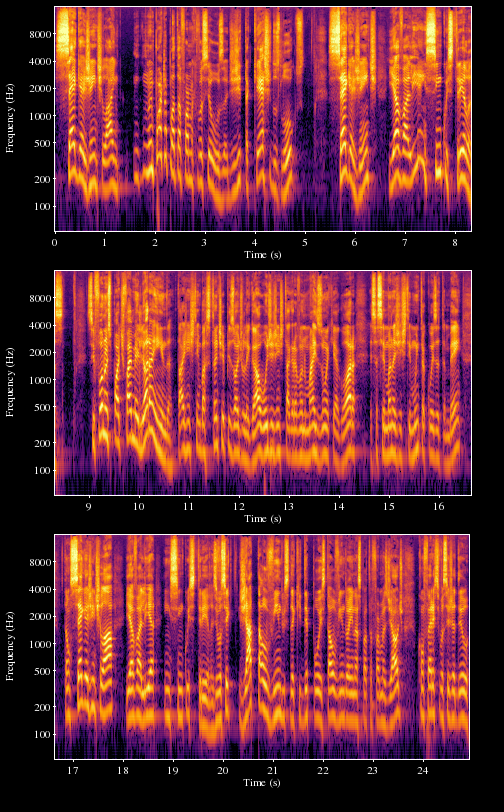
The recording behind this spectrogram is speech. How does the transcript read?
segue a gente lá, em, não importa a plataforma que você usa, digita Cast dos Loucos, segue a gente e avalia em cinco estrelas. Se for no Spotify, melhor ainda, tá? A gente tem bastante episódio legal. Hoje a gente está gravando mais um aqui agora. Essa semana a gente tem muita coisa também. Então segue a gente lá e avalia em cinco estrelas. E você já está ouvindo isso daqui depois, está ouvindo aí nas plataformas de áudio, confere se você já deu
